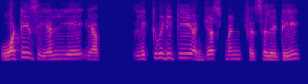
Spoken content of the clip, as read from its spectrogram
what is LAF liquidity adjustment facility?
